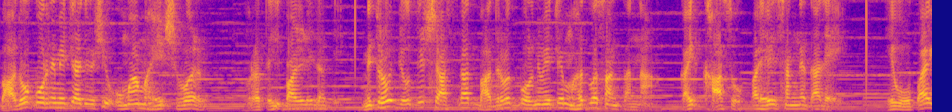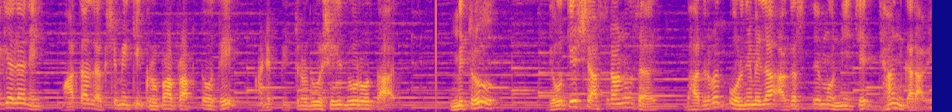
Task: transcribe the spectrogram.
भादो पौर्णिमेच्या दिवशी उमा महेश्वर व्रतही पाळले जाते. मित्र ज्योतिष शास्त्रात पौर्णिमेचे महत्त्व सांगताना काही खास उपायही सांगण्यात आले. आहे हे उपाय केल्याने माता लक्ष्मीची कृपा प्राप्त होते आणि पितृदोषही दूर होतात. मित्र ज्योतिष शास्त्रानुसार भाद्रपद पौर्णिमेला अगस्त्य मुनीचे ध्यान करावे.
